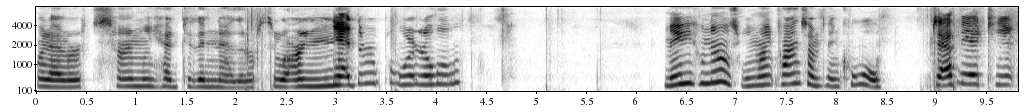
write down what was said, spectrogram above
Whatever, it's time we head to the nether through our nether portal. Maybe, who knows, we might find something cool. Sadly, I can't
